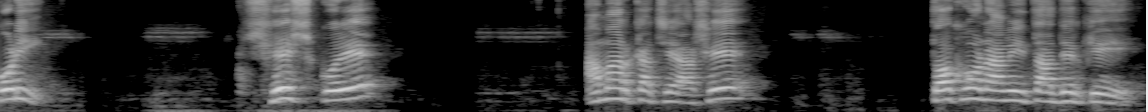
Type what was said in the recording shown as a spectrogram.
করি, শেষ করে আমার কাছে আসে তখন আমি তাদেরকে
